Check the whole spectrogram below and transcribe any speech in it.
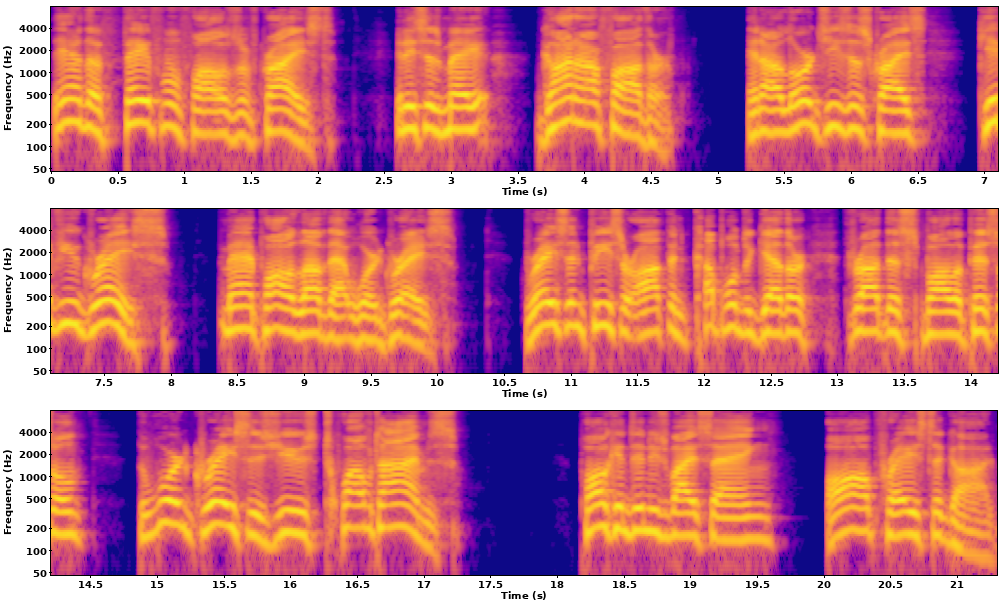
They are the faithful followers of Christ. And he says, May God our Father and our Lord Jesus Christ give you grace. Man, Paul loved that word grace. Grace and peace are often coupled together throughout this small epistle. The word grace is used 12 times. Paul continues by saying, All praise to God,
